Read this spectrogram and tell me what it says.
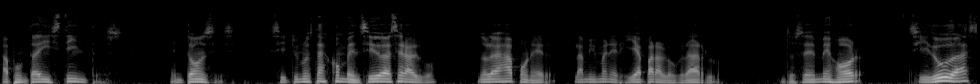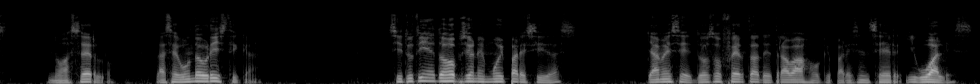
a punta de instintos. Entonces, si tú no estás convencido de hacer algo, no le vas a poner la misma energía para lograrlo. Entonces es mejor, si dudas, no hacerlo. La segunda heurística. Si tú tienes dos opciones muy parecidas, llámese dos ofertas de trabajo que parecen ser iguales,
